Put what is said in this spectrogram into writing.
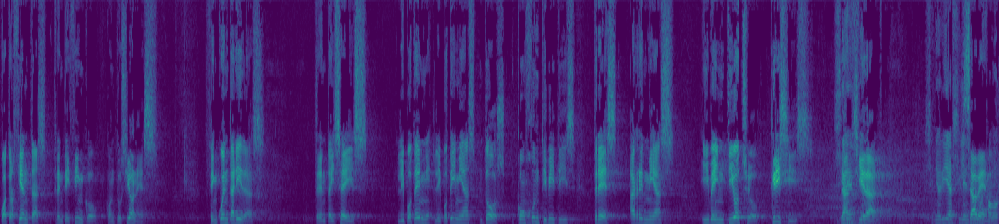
435 contusiones, 50 heridas, 36 lipotimias, 2 conjuntivitis, 3 arritmias y 28 crisis de ansiedad. Señorías, silencio, ¿Saben? por favor.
